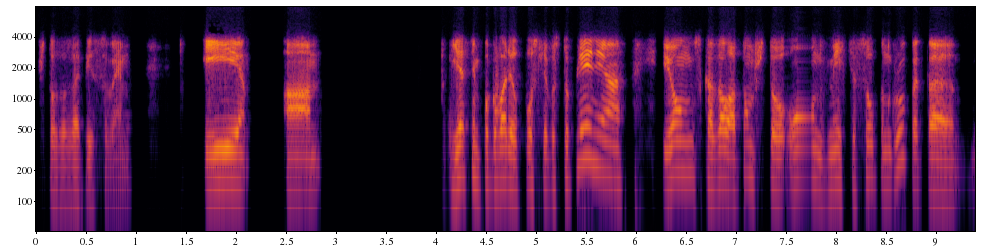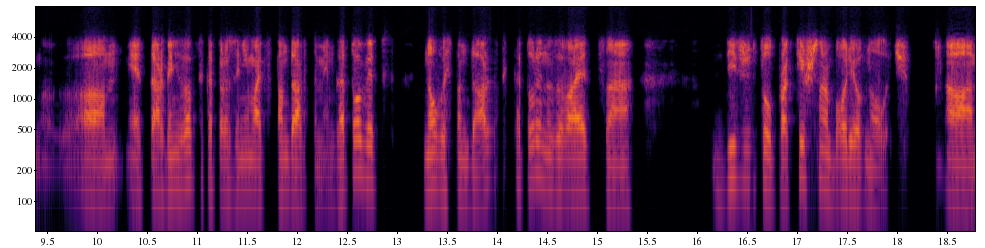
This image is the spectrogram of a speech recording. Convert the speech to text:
что-то записываем. И а, я с ним поговорил после выступления, и он сказал о том, что он вместе с Open Group, это, а, это организация, которая занимается стандартами, готовит новый стандарт, который называется Digital Practitioner Body of Knowledge. А,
